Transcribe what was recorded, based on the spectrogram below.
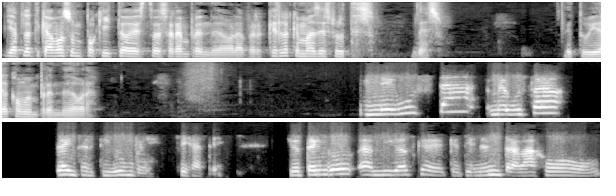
ya platicamos un poquito de esto de ser emprendedora, pero ¿qué es lo que más disfrutas de eso? De tu vida como emprendedora. Me gusta, me gusta la incertidumbre, fíjate. Yo tengo amigas que, que tienen trabajo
